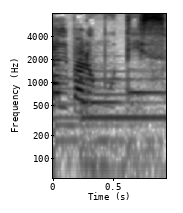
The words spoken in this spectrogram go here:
Álvaro Mutis.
